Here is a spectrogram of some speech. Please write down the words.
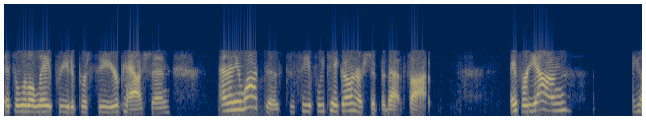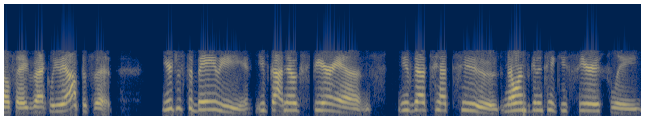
It's a little late for you to pursue your passion. And then he watches us to see if we take ownership of that thought. If we're young, he'll say exactly the opposite. You're just a baby. You've got no experience. You've got tattoos. No one's going to take you seriously.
